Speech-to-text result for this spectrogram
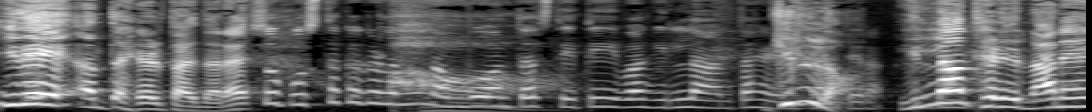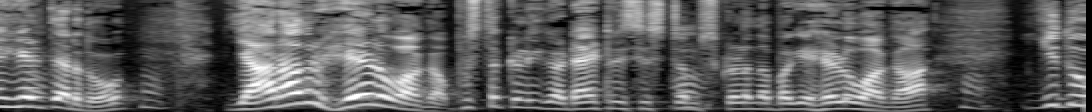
ಇದೆ ಅಂತ ಹೇಳ್ತಾ ಇದ್ದಾರೆ. ಸೊ ಪುಸ್ತಕಗಳನ್ನು ನಂಬುವಂತ ಸ್ಥಿತಿ ಇವಾಗ ಇಲ್ಲ ಅಂತ ಇಲ್ಲ. ಇಲ್ಲ ಅಂತ ಹೇಳಿದ್ರೆ ನಾನು ಹೇಗೆ ಹೇಳ್ತಾ ಇರೋದು? ಯಾರಾದರೂ ಹೇಳುವಾಗ ಪುಸ್ತಕಗಳೀಗ ಡಯಟ್ರಿ ಸಿಸ್ಟಮ್ಸ್ಗಳನ್ನ ಬಗ್ಗೆ ಹೇಳುವಾಗ ಇದು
